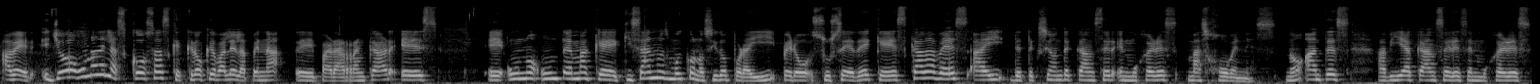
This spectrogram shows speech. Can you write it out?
A ver, yo una de las cosas que creo que vale la pena eh, para arrancar es eh, uno, un tema que quizá no es muy conocido por ahí, pero sucede, que es cada vez hay detección de cáncer en mujeres más jóvenes, ¿no? Antes había cánceres en mujeres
